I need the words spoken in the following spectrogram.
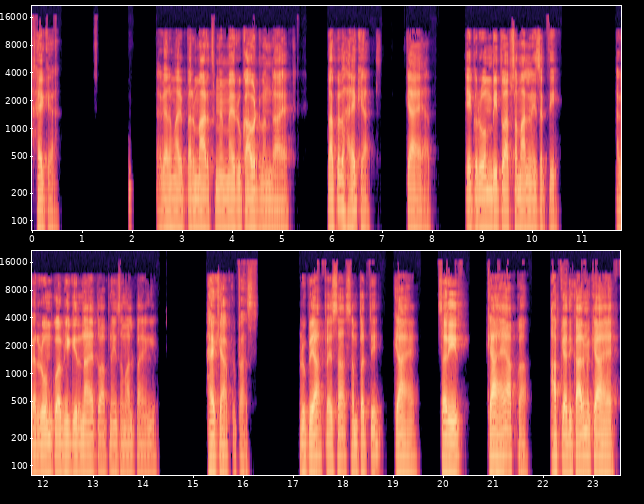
है क्या? अगर हमारे परमार्थ में मैं रुकावट बन रहा है तो आपके पास है क्या? क्या है आप? एक रोम भी तो आप संभाल नहीं सकती। अगर रोम को अभी गिरना है तो आप नहीं संभाल पाएँगी। है क्या आपके पास? रुपया, पैसा, संपत्ति क्या है? शरीर क्या है आपका? आपके अधिकार में क्या है?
